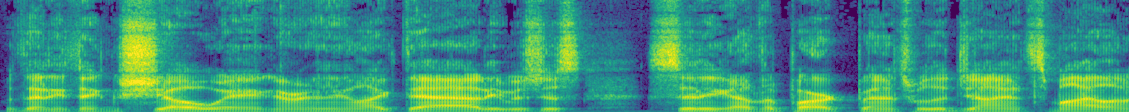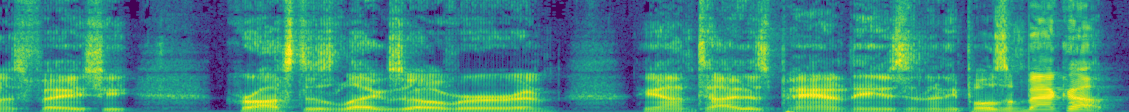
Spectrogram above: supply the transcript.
with anything showing or anything like that. He was just sitting on the park bench with a giant smile on his face. He crossed his legs over and he untied his panties and then he pulls them back up.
